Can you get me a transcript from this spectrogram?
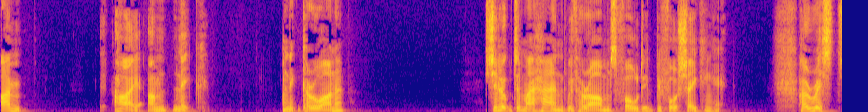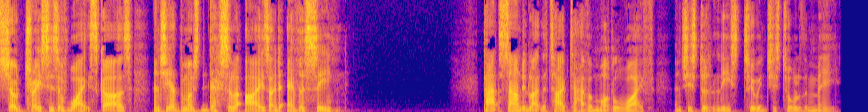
I'm. Hi, I'm Nic. Nic Caruana? She looked at my hand with her arms folded before shaking it. Her wrists showed traces of white scars, and she had the most desolate eyes I'd ever seen. Pat sounded like the type to have a model wife, and she stood at least two inches taller than me.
